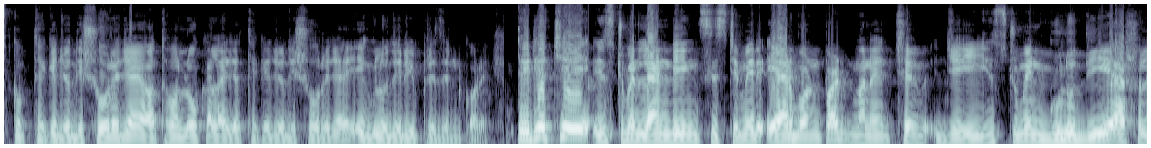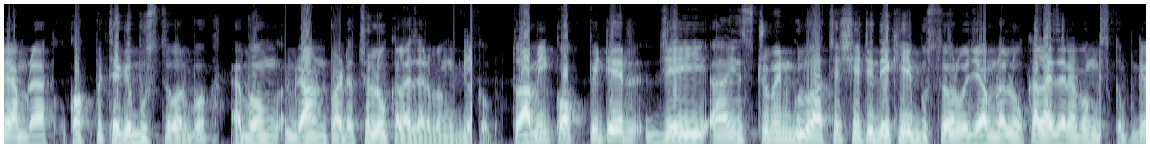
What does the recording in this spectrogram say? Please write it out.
স্কোপ থেকে যদি সরে যায় অথবা লোকালাইজার থেকে যদি সরে যায়, এগুলো দিয়ে রিপ্রেজেন্ট করে। তো এটি হচ্ছে ইনস্ট্রুমেন্ট ল্যান্ডিং সিস্টেমের এয়ারবর্ন পার্ট মানে হচ্ছে যেই ইনস্ট্রুমেন্টগুলো দিয়ে আসলে আমরা ককপিট থেকে বুঝতে পারব এবং গ্রাউন্ড পার্ট হচ্ছে লোকালাইজার এবং গ্লেকোপ তো আমি ককপিটের যেই ইনস্ট্রুমেন্টগুলো আছে, সেটি দেখেই বুঝতে পারব যে আমরা লোকালাইজার এবং স্কোপকে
